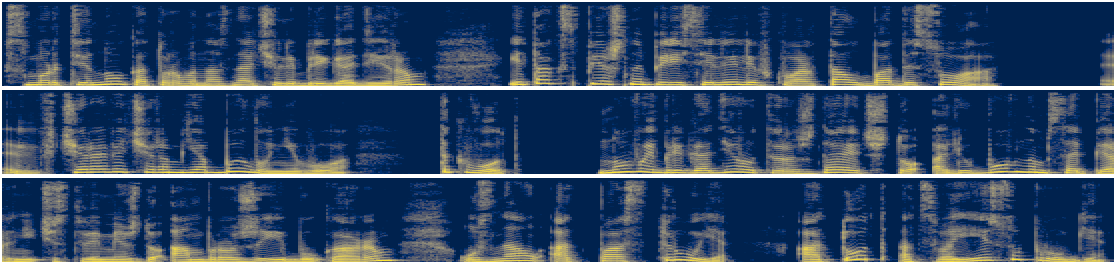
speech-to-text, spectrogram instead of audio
с Мартино, которого назначили бригадиром, и так спешно переселили в квартал Бадесуа. Э, вчера вечером я был у него. Так вот, новый бригадир утверждает, что о любовном соперничестве между Амброжи и Букаром узнал от Паструя, а тот от своей супруги.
